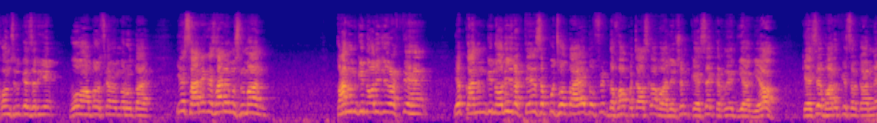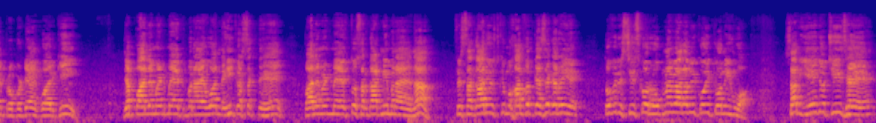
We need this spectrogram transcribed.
काउंसिल के ज़रिए, वो वहाँ पर उसका मेंबर होता है। ये सारे के सारे मुसलमान कानून की नॉलेज रखते हैं। जब कानून की नॉलेज रखते हैं, सब कुछ होता है तो फिर दफ़ा पचास का वायलेशन कैसे करने दिया गया? कैसे भारत की सरकार ने प्रॉपर्टियाँ एक्वायर की? जब पार्लियामेंट में एक्ट बनाया हुआ नहीं कर सकते हैं पार्लियामेंट में एक्ट तो सरकार नहीं बनाया है ना? फिर सरकार ही उसकी मुखालफत कैसे कर रही है? तो फिर इस चीज़ को रोकने वाला भी कोई क्यों नहीं हुआ? सर, ये जो चीज़ है,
